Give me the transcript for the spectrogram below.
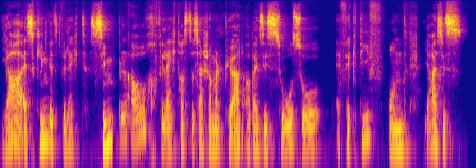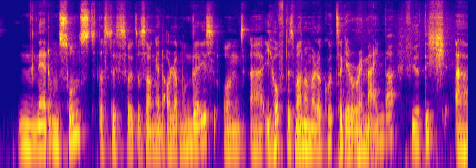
ja, es klingt jetzt vielleicht simpel auch, vielleicht hast du es ja schon mal gehört, aber es ist so, so effektiv und ja, es ist nicht umsonst, dass das sozusagen in aller Munde ist und äh, ich hoffe, das war nochmal ein kurzer Reminder für dich, äh,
